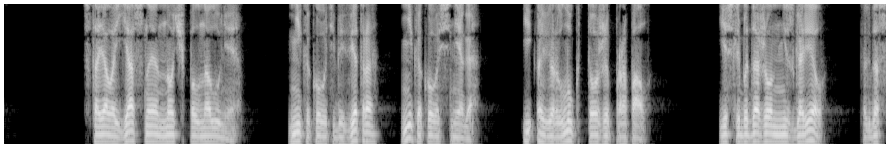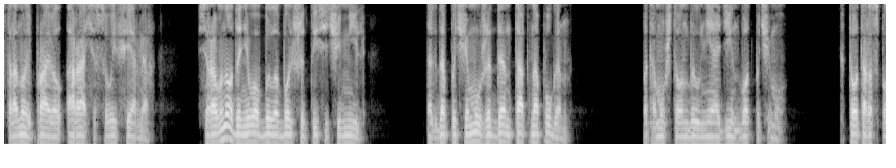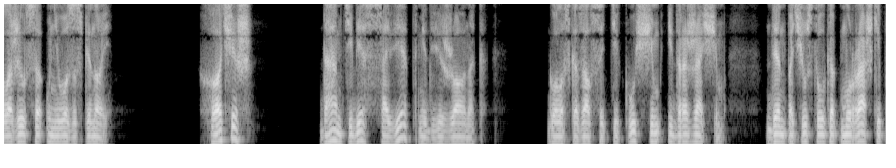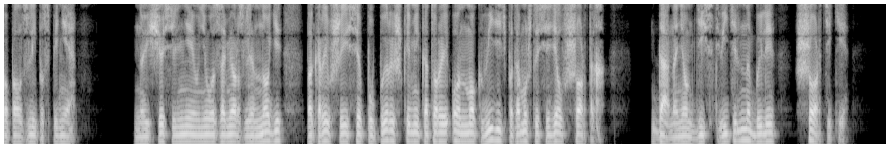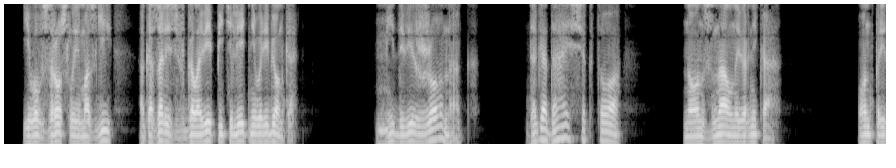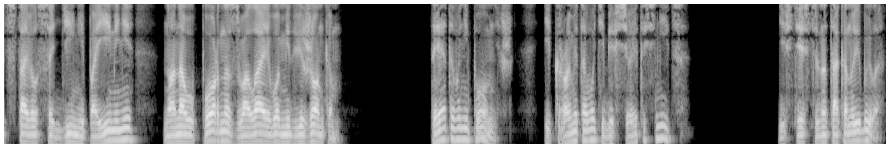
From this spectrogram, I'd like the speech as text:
Стояла ясная ночь полнолуния. Никакого тебе ветра, никакого снега. И оверлук тоже пропал. Если бы даже он не сгорел, когда страной правил арахисовый фермер, все равно до него было больше тысячи миль, Тогда почему же Дэн так напуган? Потому что он был не один, вот почему. Кто-то расположился у него за спиной. «Хочешь? Дам тебе совет, медвежонок». Голос казался текущим и дрожащим. Дэн почувствовал, как мурашки поползли по спине. Но еще сильнее у него замерзли ноги, покрывшиеся пупырышками, которые он мог видеть, потому что сидел в шортах. Да, на нем действительно были шортики. Его взрослые мозги оказались в голове пятилетнего ребенка. «Медвежонок! Догадайся, кто...» Но он знал наверняка. Он представился Дине по имени, но она упорно звала его медвежонком. «Ты этого не помнишь, и кроме того тебе все это снится. Естественно, так оно и было.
